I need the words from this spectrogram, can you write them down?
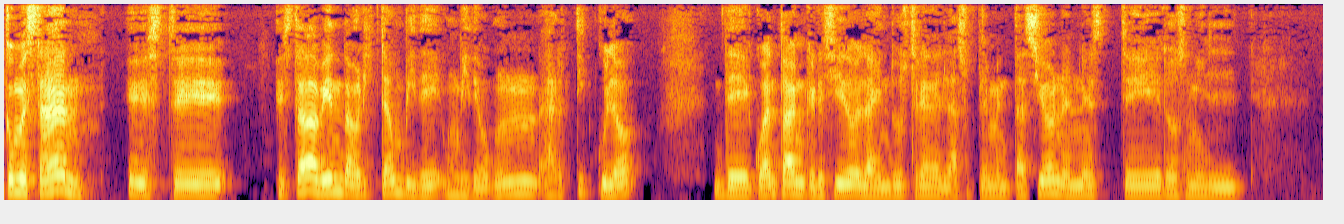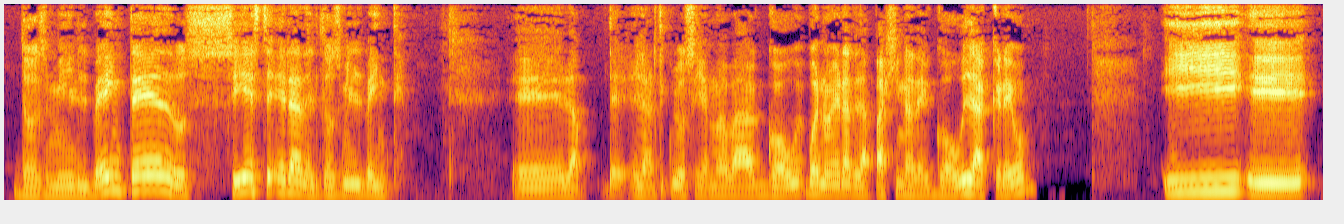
¿Cómo están? Este estaba viendo ahorita un video, un video, un artículo de cuánto han crecido la industria de la suplementación en este 2000, 2020, sí, este era del 2020. Eh, el artículo se llamaba Go, bueno, era de la página de Goula, creo. Y eh,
